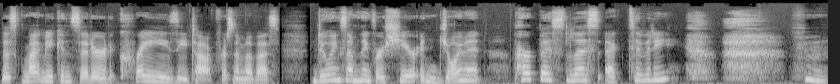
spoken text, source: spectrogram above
this might be considered crazy talk for some of us. Doing something for sheer enjoyment, purposeless activity. hmm.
